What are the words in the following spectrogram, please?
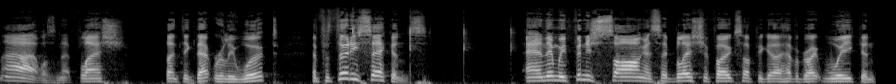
Ah, it wasn't that flash. Don't think that really worked. And for 30 seconds, and then we finish the song, I say, Bless you, folks, off you go, have a great week. And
